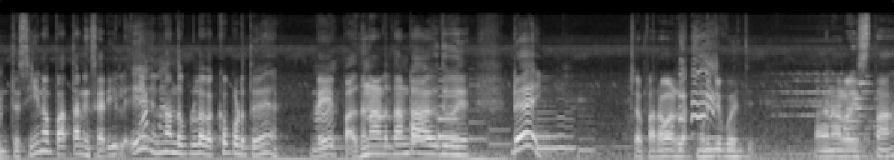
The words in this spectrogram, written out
இந்த சீனை பார்த்தா எனக்கு சரியில்லை. ஏ என்ன அந்த புள்ள வெக்கப்படுது? டேய் பதினாலு தான்டா ஆகுது. டேய். சரி பரவாயில்ல முடிஞ்சு போச்சு. பதினாலு வயசு தான்.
